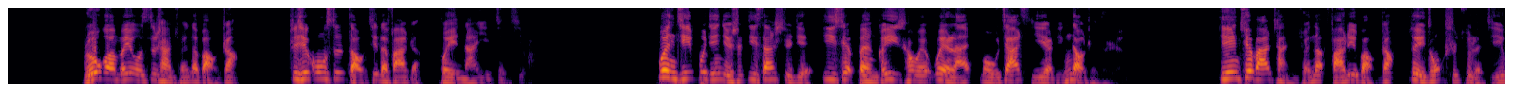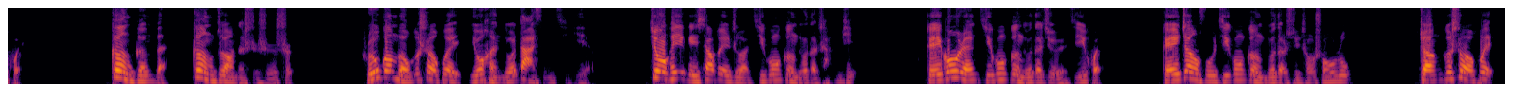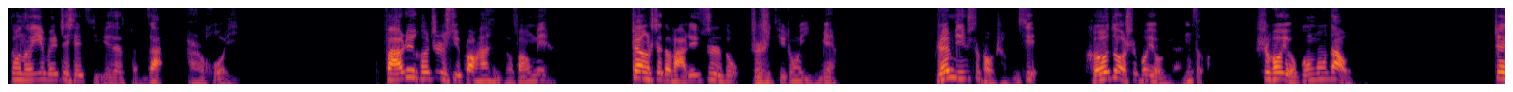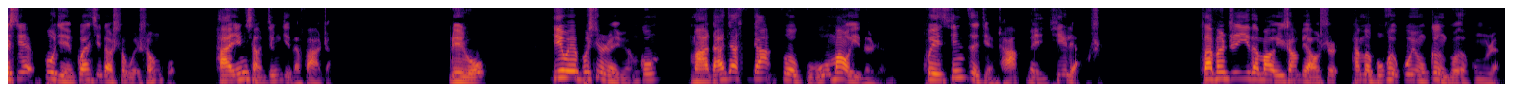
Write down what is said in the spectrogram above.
如果没有资产权的保障，这些公司早期的发展会难以进行。问题不仅仅是第三世界一些本可以成为未来某家企业领导者的人，因缺乏产权的法律保障，最终失去了机会。更根本、更重要的事实是，如果某个社会有很多大型企业，就可以给消费者提供更多的产品，给工人提供更多的就业机会，给政府提供更多的税收收入，整个社会都能因为这些企业的存在而获益。法律和秩序包含很多方面，正式的法律制度只是其中一面。人民是否诚信，合作是否有原则，是否有公共道德，这些不仅关系到社会生活，还影响经济的发展。例如，因为不信任员工，马达加斯加做谷物贸易的人会亲自检查每批粮食。三分之一的贸易商表示，他们不会雇佣更多的工人，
